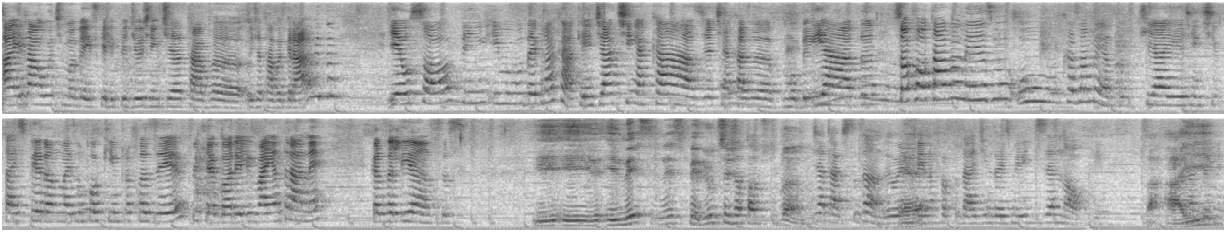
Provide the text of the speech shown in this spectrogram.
aí na última vez que ele pediu, a gente já tava, eu já tava grávida. E eu só vim e me mudei pra cá, que a gente já tinha casa, já tinha casa mobiliada, só faltava mesmo o casamento, que aí a gente tá esperando mais um pouquinho pra fazer, porque agora ele vai entrar, né, com as alianças. E, e, e nesse, nesse período você já estava estudando? Já estava estudando, eu é. entrei na faculdade em 2019. Tá, aí,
